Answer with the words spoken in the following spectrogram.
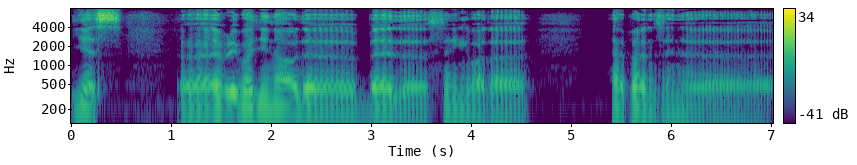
Yes, uh, everybody know the bad uh, thing what uh, happens in uh,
